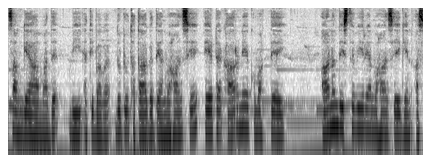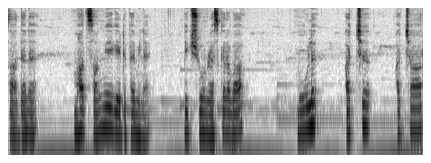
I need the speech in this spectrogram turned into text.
සංඝයා මද වී ඇති බව දුටු තථාගතයන් වහන්සේ එයට කාරණය කුමක්දැයි ආනන්ද ස්තවීරයන් වහන්සේගෙන් අසා දැන මහත් සංවේගයට පැමිණ භික්‍ෂූන් රැස් කරවා මූල අච්ච අච්චාර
